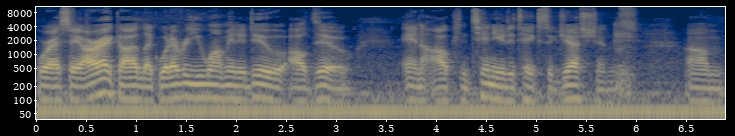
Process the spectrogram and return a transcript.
where I say, "All right, God, like whatever you want me to do, I'll do." And I'll continue to take suggestions. Um,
